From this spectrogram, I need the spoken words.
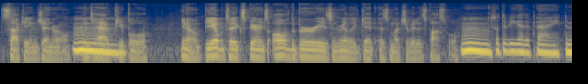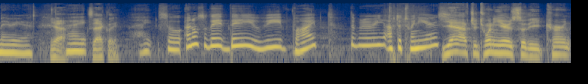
sake in general and to have people, you know, be able to experience all of the breweries and really get as much of it as possible. Mm, so the bigger the pie, the merrier. Yeah, Right. exactly. Right. So and also they they revived the brewery after 20 years. Yeah, after 20 years, so the current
